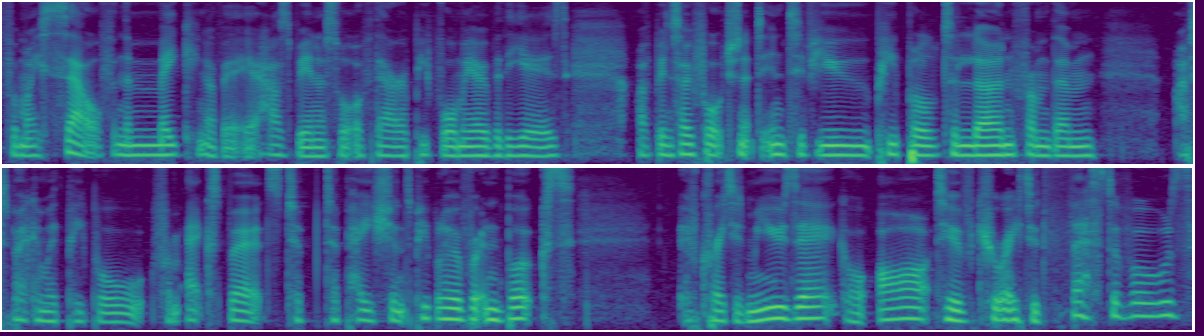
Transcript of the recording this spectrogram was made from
for myself and the making of it, it has been a sort of therapy for me over the years. I've been so fortunate to interview people, to learn from them. I've spoken with people from experts to, to patients, people who have written books, who've created music or art, who've curated festivals,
